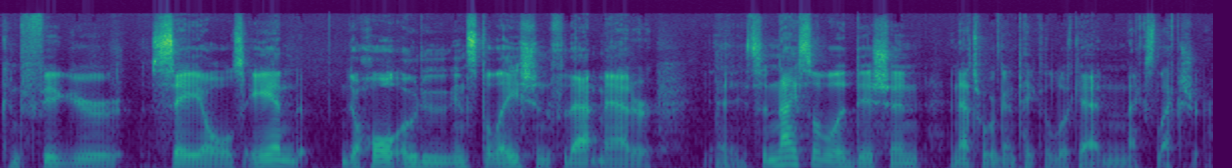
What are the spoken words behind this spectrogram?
configure sales and the whole Odoo installation for that matter. Uh, it's a nice little addition, and that's what we're going to take a look at in the next lecture.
